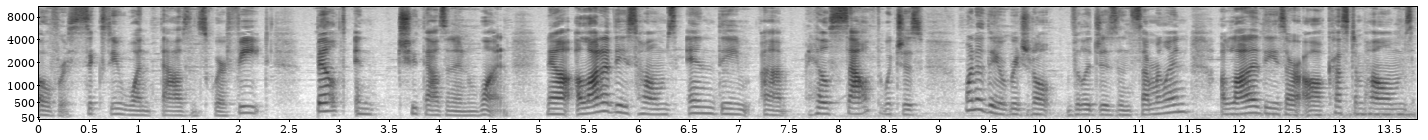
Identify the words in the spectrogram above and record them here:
over 61,000 square feet, built in 2001. Now, a lot of these homes in the um, Hills South, which is one of the original villages in Summerlin, a lot of these are all custom homes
